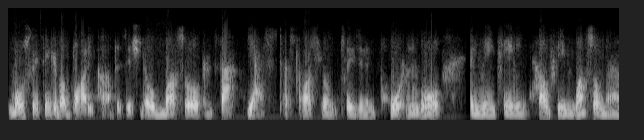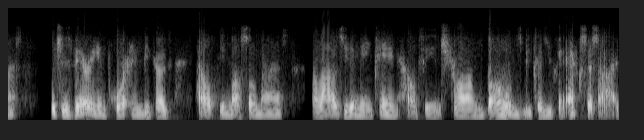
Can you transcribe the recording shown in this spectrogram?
mostly think about body composition, oh, muscle and fat. Yes, testosterone plays an important role in maintaining healthy muscle mass, which is very important because healthy muscle mass allows you to maintain healthy and strong bones because you can exercise.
